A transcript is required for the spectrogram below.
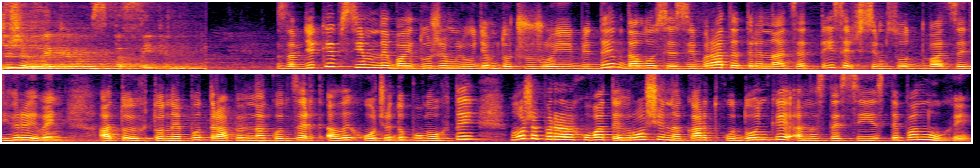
Дуже велике вам спасибі. Завдяки всім небайдужим людям до чужої біди вдалося зібрати 13 тисяч 720 гривень. А той, хто не потрапив на концерт, але хоче допомогти, може перерахувати гроші на картку доньки Анастасії Степанухи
